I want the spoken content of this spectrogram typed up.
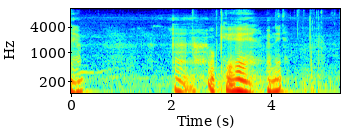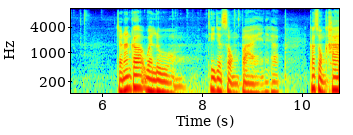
นะครับอ่าโอเค แบบนี้ จากนั้นก็ value ที่จะส่งไปนะครับ ก็ส่งค่า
